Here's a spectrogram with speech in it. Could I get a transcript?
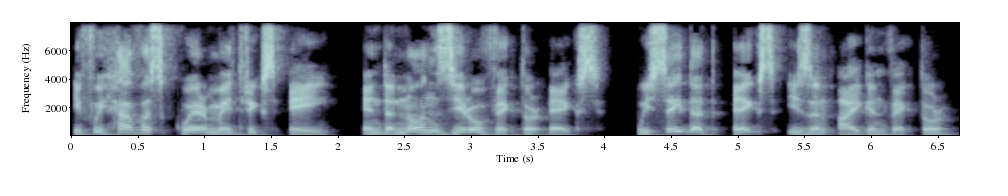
If we have a square matrix A and a non-zero vector x, we say that x is an eigenvector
